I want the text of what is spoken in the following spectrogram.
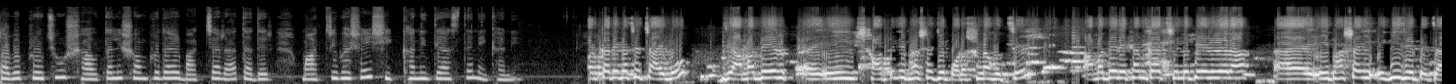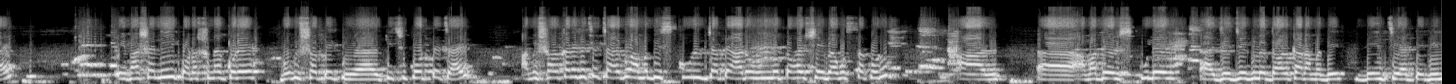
তবে প্রচুর সাঁওতালি সম্প্রদায়ের বাচ্চারা তাদের মাতৃভাষায় শিক্ষা নিতে আসতেন এখানে। সরকারের কাছে চাইব যে আমাদের এই সাঁওতালি ভাষায় যে পড়াশোনা হচ্ছে, আমাদের এখানকার ছেলেপেলেরা এই ভাষায় এগিয়ে যেতে চায়। এই ভাষা নিয়েই পড়াশোনা করে ভবিষ্যতে কিছু করতে চায়। আমি সরকারের কাছে চাইব আমাদের স্কুল যাতে আরও উন্নত হয়, সেই ব্যবস্থা করুক। আর আমাদের স্কুলের যে যেগুলো দরকার আমাদের বেঞ্চ চেয়ার টেবিল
